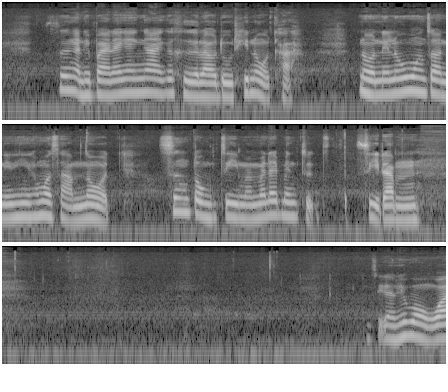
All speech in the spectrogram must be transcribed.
3 ซึ่งอธิบายได้ง่าย ๆ ก็คือเราดูที่โหนดค่ะ โหนดในรูปวงจรนี้มีทั้งหมด 3 โหนด ซึ่งตรง G มันไม่ได้เป็นจุดสีดำสีดำที่บอกว่า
